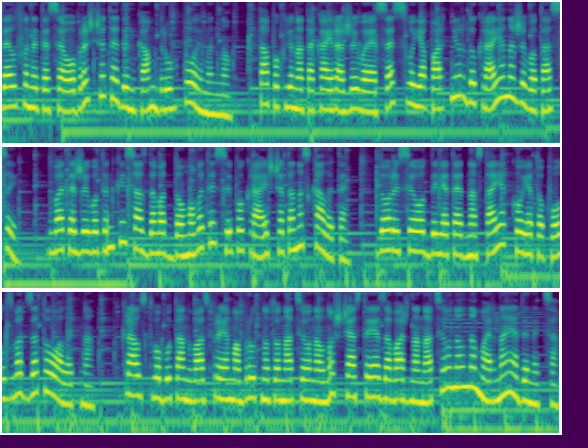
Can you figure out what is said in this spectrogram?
Делфините се обращат един кам друг поіменно. Та поклюна така живе СС своя партнер до края на живота си. Двете животинки саздават домовете си по краищата на скалите. Дори се отделят една стая, която ползват за туалетна. Кралство Бутан възприема брутното націонално щастие за важна націонална мерна единиця.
